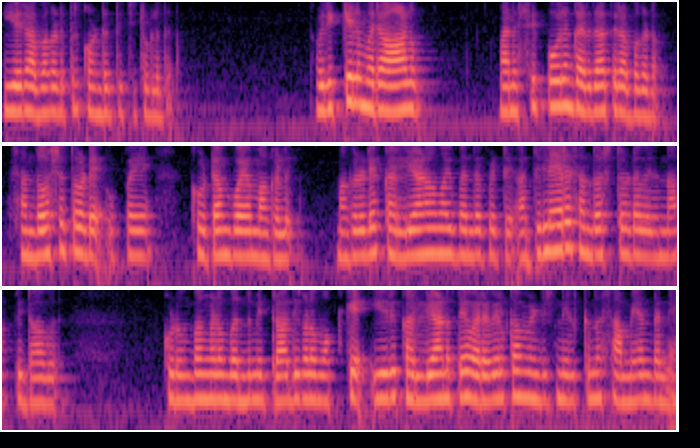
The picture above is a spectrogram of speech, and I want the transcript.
ഈ ഒരു അപകടത്തിൽ കൊണ്ടെത്തിച്ചിട്ടുള്ളത്. ഒരിക്കലും ഒരാളും മനസ്സിൽ പോലും കരുതാത്തൊരു അപകടം. സന്തോഷത്തോടെ ഉപ്പയെ കൂട്ടാൻ പോയ മകൾ മകളുടെ കല്യാണവുമായി ബന്ധപ്പെട്ട് അതിലേറെ സന്തോഷത്തോടെ വരുന്ന പിതാവ് കുടുംബങ്ങളും ബന്ധുമിത്രാദികളും ഒക്കെ ഈ ഒരു കല്യാണത്തെ വരവേൽക്കാൻ വേണ്ടിയിട്ട് നിൽക്കുന്ന സമയം തന്നെ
